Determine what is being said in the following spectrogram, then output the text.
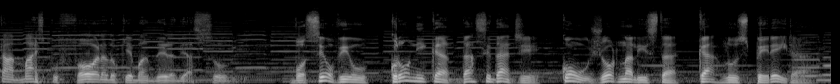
Tá mais por fora do que bandeira de açougue. Você ouviu Crônica da Cidade com o jornalista Carlos Pereira.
